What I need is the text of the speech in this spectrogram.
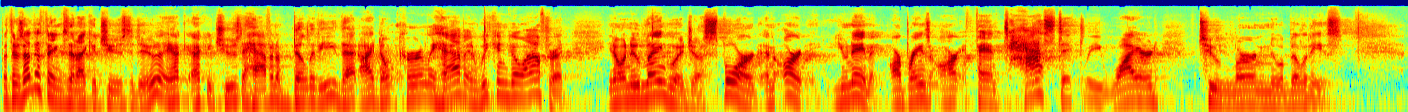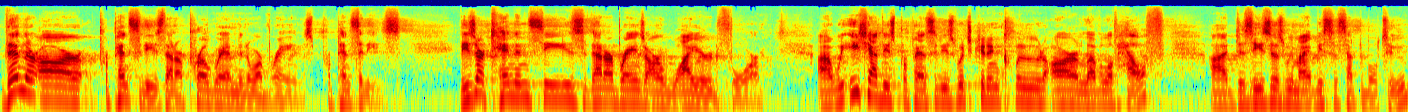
But there's other things that I could choose to do. I could choose to have an ability that I don't currently have, and we can go after it. You know, a new language, a sport, an art, you name it. Our brains are fantastically wired to learn new abilities. Then there are propensities that are programmed into our brains. Propensities. These are tendencies that our brains are wired for. Uh, we each have these propensities, which could include our level of health, uh, diseases we might be susceptible to.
